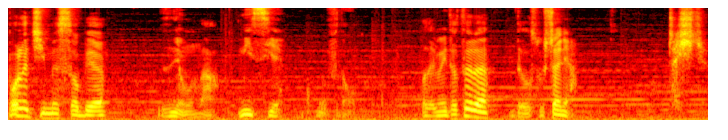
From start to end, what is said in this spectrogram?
polecimy sobie z nią na misję główną. Ode mnie to tyle. Do usłyszenia. Cześć!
